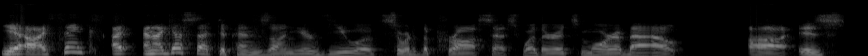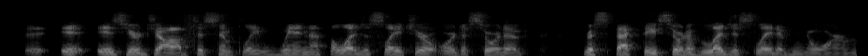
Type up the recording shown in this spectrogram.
Yeah, I think, I, and I guess that depends on your view of sort of the process, whether it's more about uh, is is your job to simply win at the legislature or to sort of respect these sort of legislative norms.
